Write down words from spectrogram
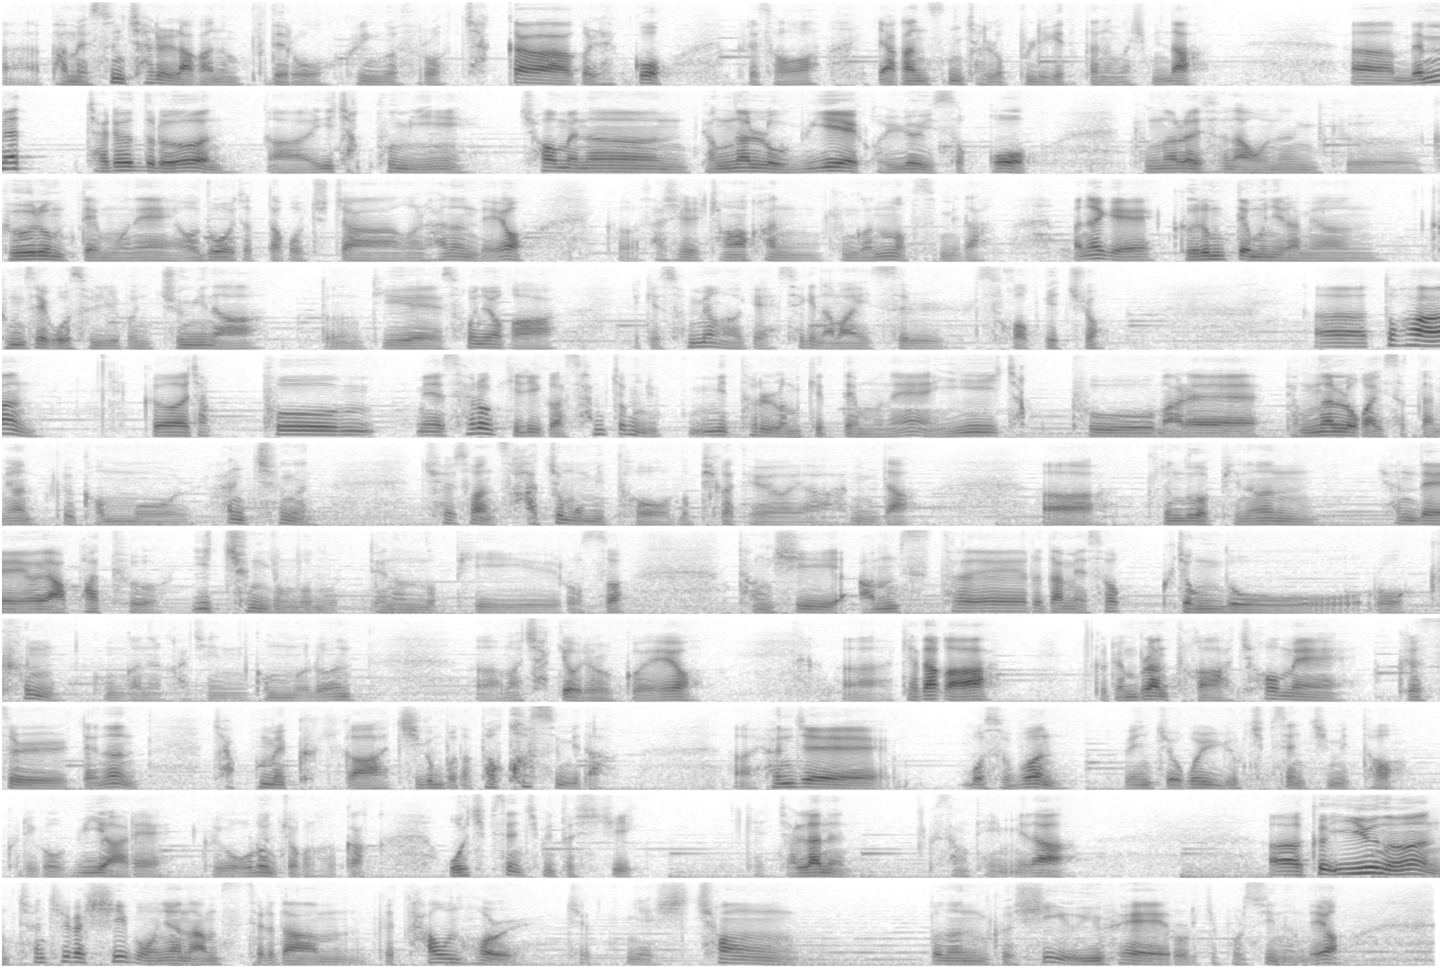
어, 밤에 순찰을 나가는 부대로 그린 것으로 착각을 했고 그래서 야간 순찰로 불리게 됐다는 것입니다. 어, 몇몇 자료들은 어, 이 작품이 처음에는 벽난로 위에 걸려 있었고 벽난로에서 나오는 그 그을음 때문에 어두워졌다고 주장을 하는데요. 그 사실 정확한 근거는 없습니다. 만약에 그름 때문이라면 금색 옷을 입은 중이나 또는 뒤에 소녀가 이렇게 선명하게 색이 남아 있을 수가 없겠죠. 어, 또한 그 작품의 세로 길이가 3.6m를 넘기 때문에 이 작품 아래 벽난로가 있었다면 그 건물 한 층은 최소한 4.5m 높이가 되어야 합니다. 어, 그 정도 높이는 현대의 아파트 2층 정도 되는 높이로서 당시 암스테르담에서 그 정도로 큰 공간을 가진 건물은 어, 아마 찾기 어려울 거예요. 어, 게다가 그 렘브란트가 처음에 그렸을 때는 작품의 크기가 지금보다 더 컸습니다. 어, 현재 모습은 왼쪽을 60cm 그리고 위아래 그리고 오른쪽을 각각 50cm씩 잘라낸 그 상태입니다. 그 이유는 1715년 암스테르담 그 town hall 즉 시청 또는 그 시의회로 이렇게 볼 수 있는데요.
